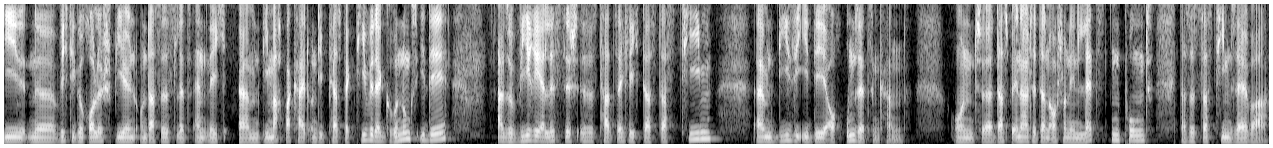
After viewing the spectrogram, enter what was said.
die eine wichtige Rolle spielen. Und das ist letztendlich ähm, die Machbarkeit und die Perspektive der Gründungsidee. Also wie realistisch ist es tatsächlich, dass das Team ähm, diese Idee auch umsetzen kann? Und äh, das beinhaltet dann auch schon den letzten Punkt, das ist das Team selber.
